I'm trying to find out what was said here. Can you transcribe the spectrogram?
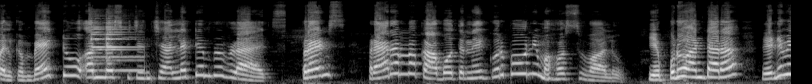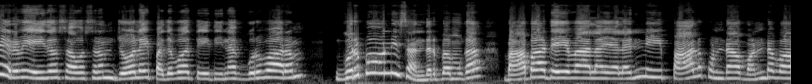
welcome back to Anna's kitchen channel temple blogs friends ప్రారంభ కాబోతున్నాయి గురు పౌర్ణి మహోత్సవాలు. ఎప్పుడు అంటారా? రెండు వేల ఇరవై ఐదో సంవత్సరం జూలై పదవ తేదీన గురువారం గురు పౌర్ణి సందర్భంగా బాబా దేవాలయాలన్నీ పాలకొండ వండవ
